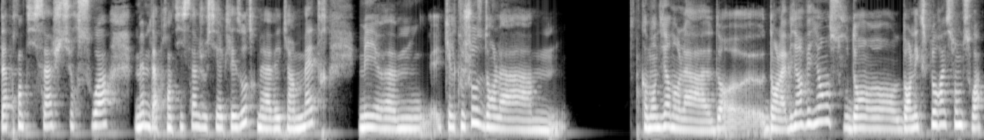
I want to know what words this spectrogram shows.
d'apprentissage sur soi, même d'apprentissage aussi avec les autres, mais avec un maître, mais euh, quelque chose dans la comment dire dans la dans, dans la bienveillance ou dans dans l'exploration de soi.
